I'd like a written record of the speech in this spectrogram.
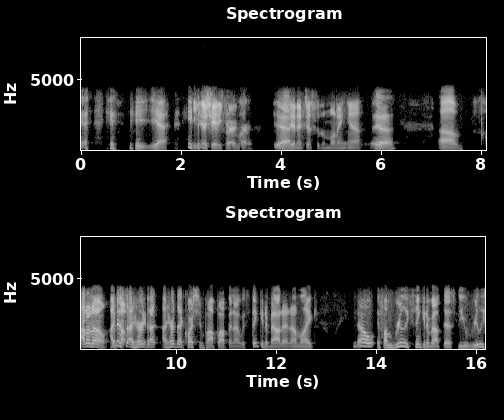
yeah. He's a shady character. Yeah. He's in it just for the money. Yeah. Yeah. Um, I don't know. I But just no, I heard that I heard that question pop up, and I was thinking about it, and I'm like, you know, if I'm really thinking about this, do you really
